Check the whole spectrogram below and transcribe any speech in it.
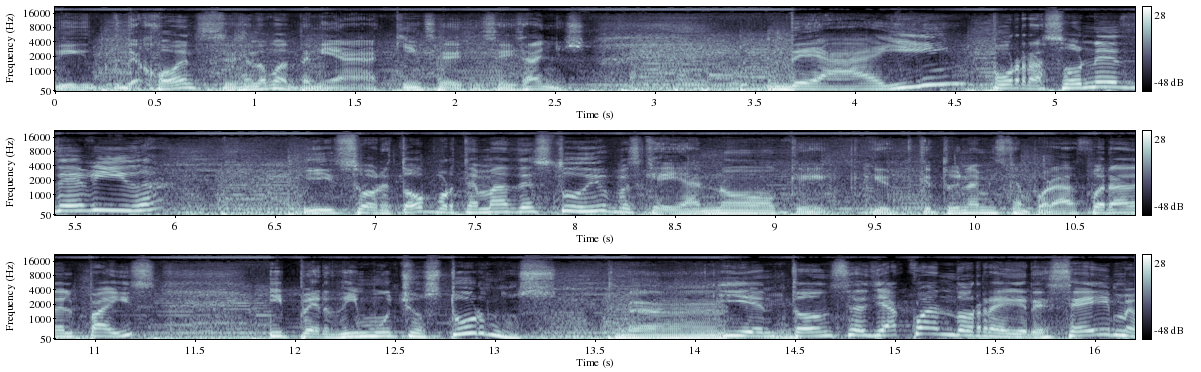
y de joven estoy diciendo cuando tenía 15, 16 años. De ahí, por razones de vida, y sobre todo por temas de estudio, pues que ya no, que, que, que tuve una de mis temporadas fuera del país y perdí muchos turnos. Ah, Y entonces ya cuando regresé y me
